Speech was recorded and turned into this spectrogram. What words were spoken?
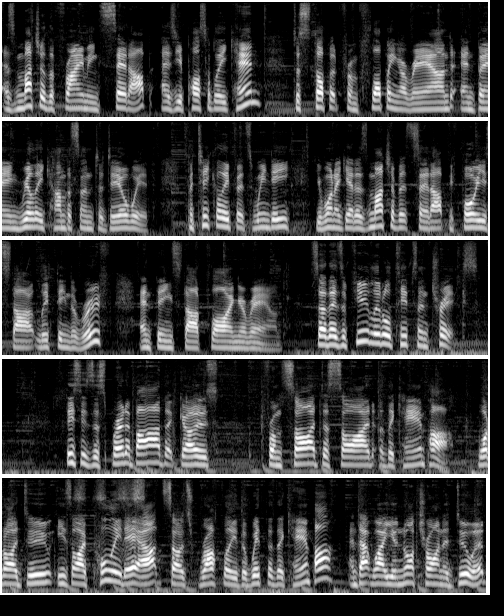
as much of the framing set up as you possibly can to stop it from flopping around and being really cumbersome to deal with. Particularly if it's windy, you want to get as much of it set up before you start lifting the roof and things start flying around. So there's a few little tips and tricks. This is a spreader bar that goes from side to side of the camper. What I do is I pull it out so it's roughly the width of the camper and that way you're not trying to do it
